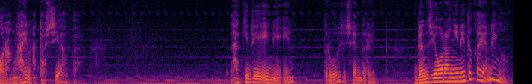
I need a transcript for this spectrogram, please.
orang lain atau siapa lagi di iniin terus senterin dan si orang ini tuh kayak nengok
